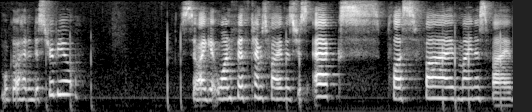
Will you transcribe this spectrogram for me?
We'll go ahead and distribute. So I get 1 fifth times 5 is just x plus 5 minus 5,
